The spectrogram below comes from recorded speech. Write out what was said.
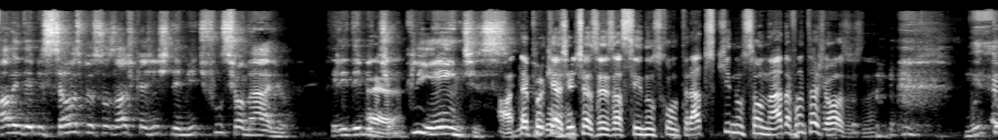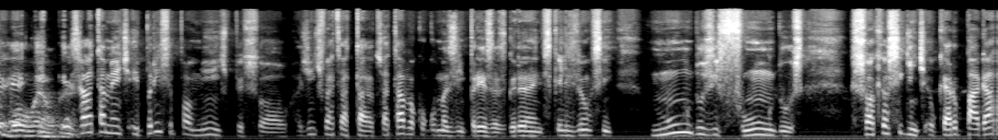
fala em demissão, as pessoas acham que a gente demite funcionário. Ele demitiu é. clientes. Até porque bom. a gente às vezes assina uns contratos que não são nada vantajosos, né? Muito bom, é, Elber. Exatamente, e principalmente, pessoal, a gente vai tratar, já estava com algumas empresas grandes que eles viam assim, mundos e fundos. Só que é o seguinte, eu quero pagar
